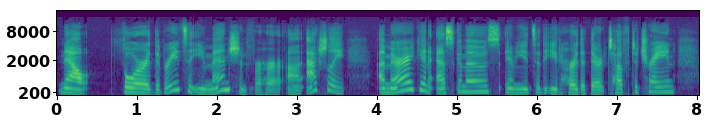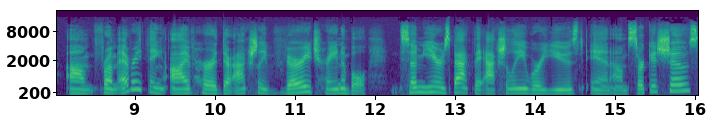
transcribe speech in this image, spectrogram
Now, for the breeds that you mentioned for her, uh, actually, American Eskimos, I mean, you'd said that you'd heard that they're tough to train. Um, from everything I've heard, they're actually very trainable. Some years back, they actually were used in um, circus shows,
